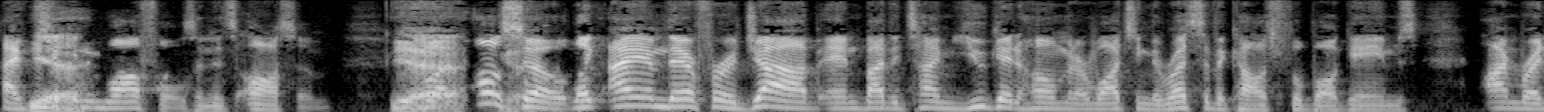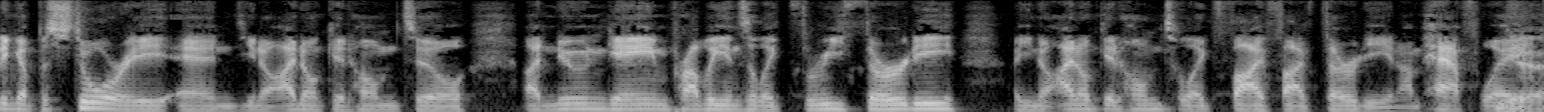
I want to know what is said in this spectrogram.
I have Yeah. chicken and waffles, and it's awesome. Yeah. but also, like, I am there for a job, and by the time you get home and are watching the rest of the college football games, I'm writing up a story, and you know, I don't get home till a noon game, probably into like three thirty. You know, I don't get home till like five five thirty, and I'm halfway, Yeah.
